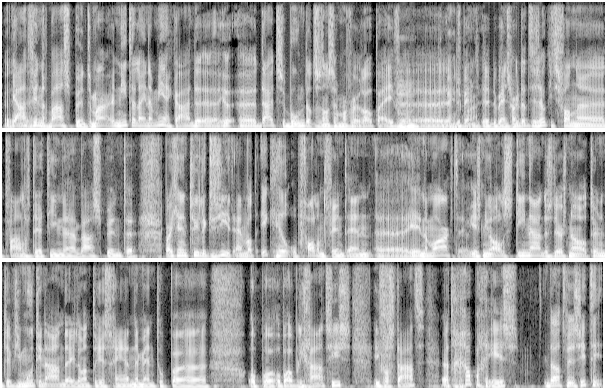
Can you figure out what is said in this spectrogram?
ja, 20 basispunten. Maar niet alleen Amerika. De uh, Duitse boen, dat is dan zeg maar voor Europa even mm, de, benchmark. De, de, benchmark. Dat is ook iets van 12, 13 basispunten. Wat je natuurlijk ziet, en wat ik heel opvallend vind. En in de markt is nu alles Tina, dus er is no alternative. Je moet in aandelen, want er is geen rendement op, op, op obligaties. In ieder geval staat. Het grappige is dat we zitten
